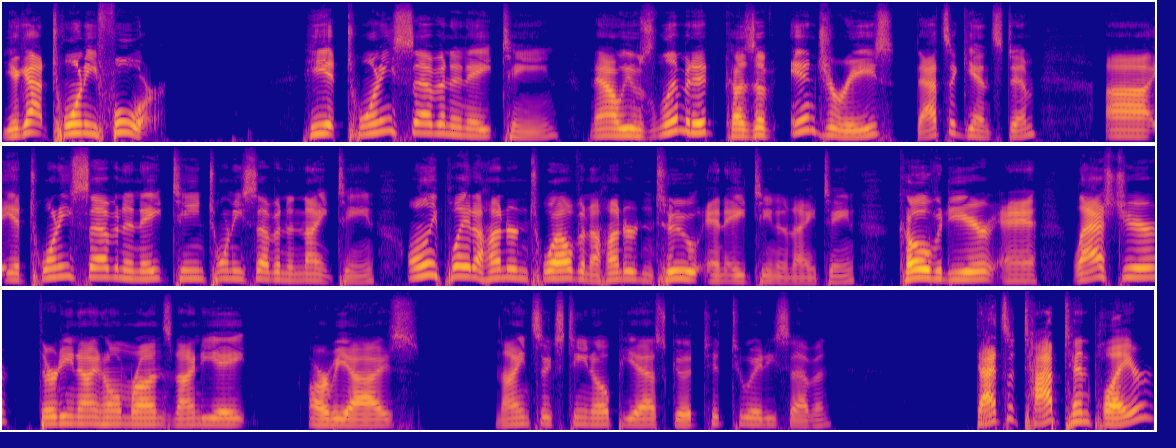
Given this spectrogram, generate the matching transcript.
you got 24. He hit 27 and 18. Now he was limited because of injuries. That's against him. Uh, he had 27 and 18, 27 and 19. Only played 112 and 102 and 18 and 19. COVID year and last year 39 home runs, 98 RBIs, 916 OPS, good hit 287. That's a top 10 player.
